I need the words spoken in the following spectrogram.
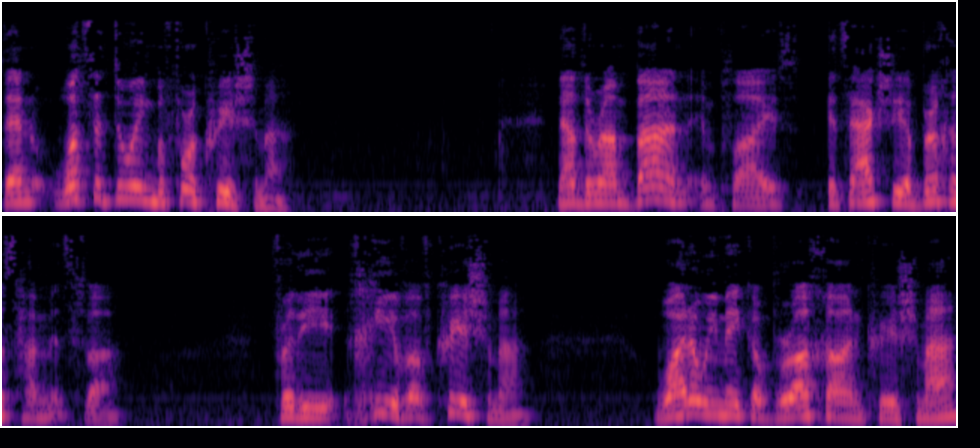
then what's it doing before Kriya Shema? Now the Ramban implies it's actually a berachas hamitzvah for the chiv of Kriya Shema. Why don't we make a bracha on Kriya Shema?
